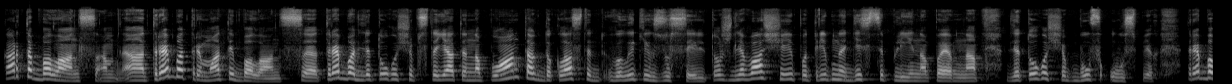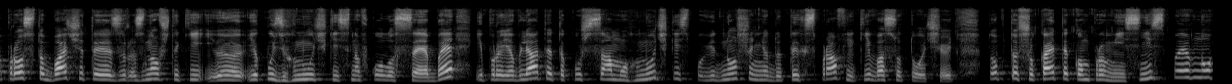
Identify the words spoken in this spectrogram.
Карта баланса. Треба тримати баланс. Е, Треба для того, щоб стояти на пуантах, докласти великих зусиль. Тож для вас ще й потрібна дисципліна, певна, для того, щоб був успіх. Треба просто бачити знов ж таки е, якусь гнучкість навколо себе і проявляти таку ж саму гнучкість по відношенню до тих справ, які вас оточують. Тобто шукайте компромісність певну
